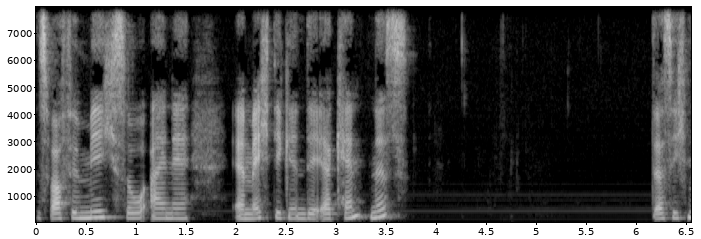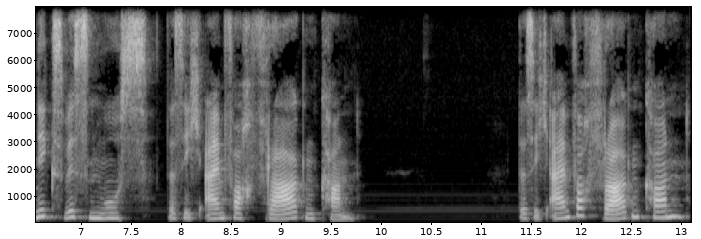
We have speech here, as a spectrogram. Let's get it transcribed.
Das war für mich so eine ermächtigende Erkenntnis, dass ich nichts wissen muss, dass ich einfach fragen kann. Dass ich einfach fragen kann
